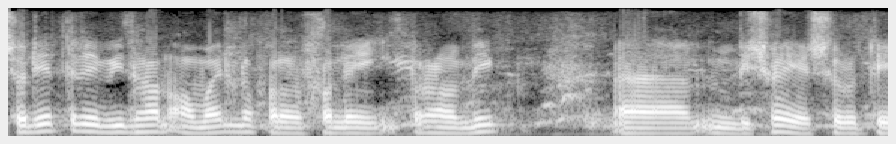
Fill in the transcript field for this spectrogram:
শরীয়তের বিধান অমান্য করার ফলে প্রারম্ভিক বিষয়ে শুরুতে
